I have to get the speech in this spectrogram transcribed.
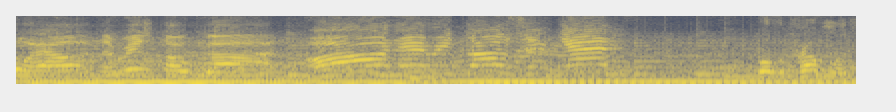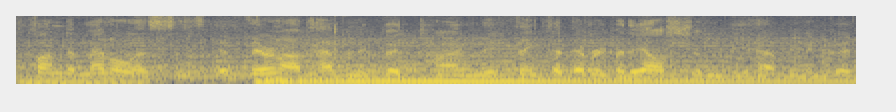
No hell, and there is no God. Oh, there he goes again! Well, the problem with fundamentalists is if they're not having a good time, they think that everybody else shouldn't be having a good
